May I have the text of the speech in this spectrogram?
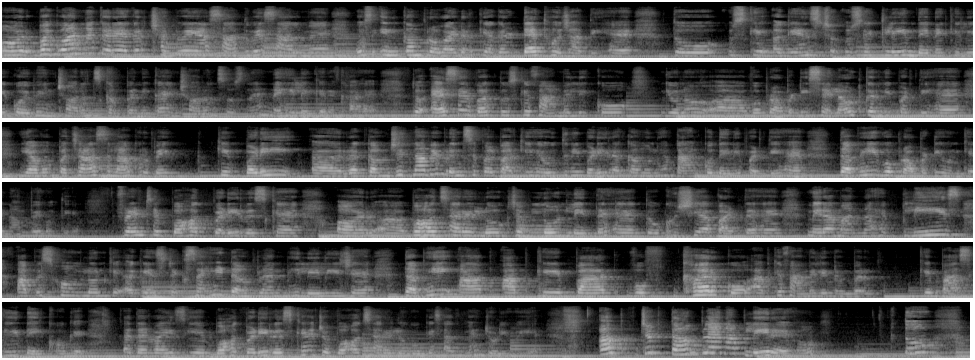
और भगवान न करे अगर छठवें या सातवें साल में उस इनकम प्रोवाइडर की अगर डेथ हो जाती है तो उसके अगेंस्ट उसे क्लेम देने के लिए कोई भी इंश्योरेंस कंपनी का इंश्योरेंस उसने नहीं लेके रखा है। तो ऐसे वक्त उसके फैमिली को यू you नो know, वो प्रॉपर्टी सेल आउट करनी पड़ती है या वो पचास लाख रुपए की बड़ी रकम, जितना भी प्रिंसिपल बाकी है, उतनी बड़ी रकम उन्हें बैंक को देनी पड़ती है, तभी वो प्रॉपर्टी उनके नाम पे होती है। फ्रेंड्स ये बहुत बड़ी रिस्क है और बहुत सारे लोग जब लोन लेते हैं तो खुशियाँ बांटते हैं। मेरा मानना है प्लीज़ आप इस होम लोन के अगेंस्ट एक सही टर्म प्लान भी ले लीजिए, तभी आप, आपके बाद वो घर को आपके फैमिली मेंबर के पास ही देखोगे। अदरवाइज़ ये बहुत बड़ी रिस्क है जो बहुत सारे लोगों के साथ में जुड़ी हुई है। अब जब टर्म प्लान आप ले रहे हो तो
